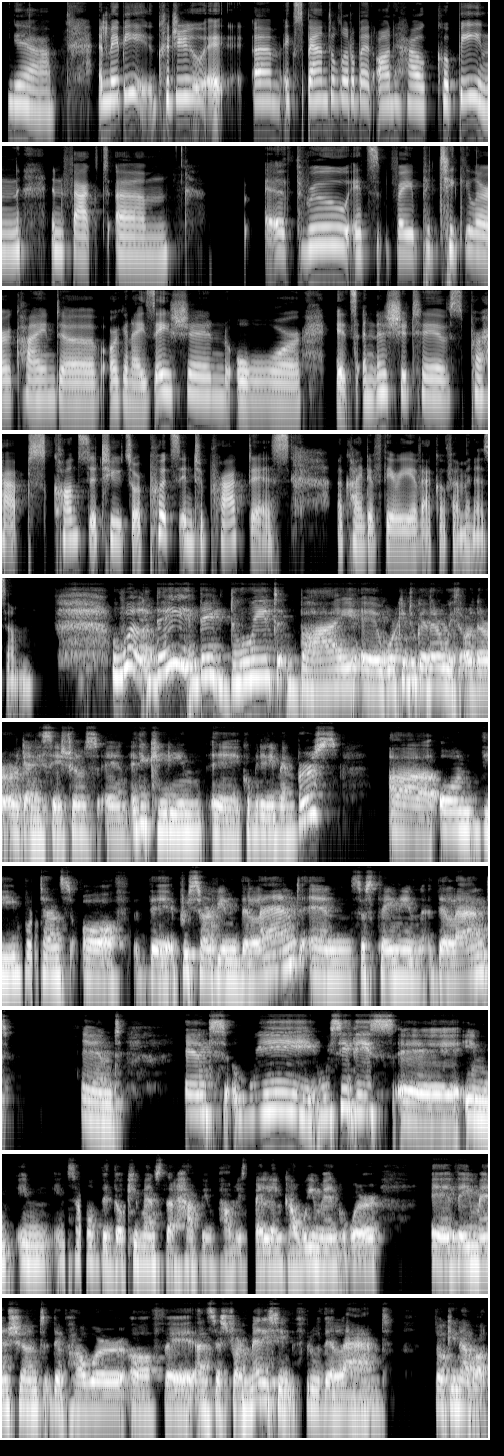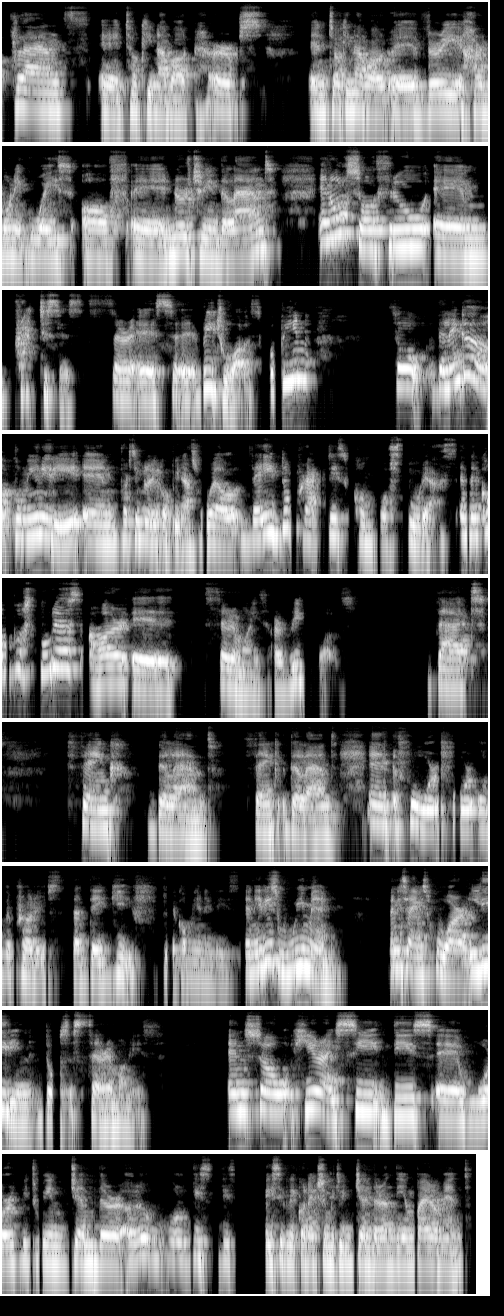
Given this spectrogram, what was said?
Yeah. And maybe could you eh, um, expand a little bit on how COPINH, in fact, um, uh, through its very particular kind of organization or its initiatives, perhaps constitutes or puts into practice a kind of theory of ecofeminism? Well, they they do it by uh, working together with other organizations and educating uh, community members uh, on the importance of the preserving the land and sustaining the land. And and we we see this uh, in, in in some of the documents that have been published by Lenca Women, where uh, they mentioned the power of uh, ancestral medicine through the land, talking about plants, uh, talking about herbs, and talking about uh, very harmonic ways of uh, nurturing the land, and also through um, practices, rituals. COPINH so the Lenca community, and particularly COPINH as well, they do practice composturas. And the composturas are uh, ceremonies, are rituals that thank the land, thank the land, and for, for all the produce that they give to the communities. And it is women, many times, who are leading those ceremonies. And so here I see this uh, work between gender, uh, this, this basically connection between gender and the environment.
